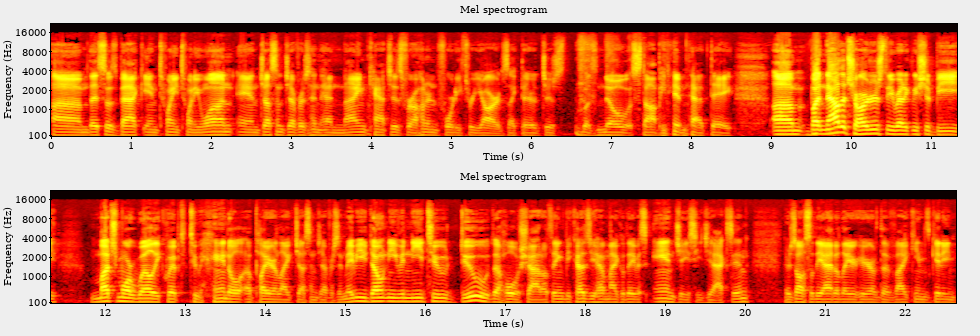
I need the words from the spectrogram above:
Um, this was back in 2021, and Justin Jefferson had nine catches for 143 yards. Like there just was no stopping him that day. Um, but now the Chargers theoretically should be much more well equipped to handle a player like Justin Jefferson. Maybe you don't even need to do the whole shadow thing because you have Michael Davis and J.C. Jackson. There's also the added layer here of the Vikings getting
